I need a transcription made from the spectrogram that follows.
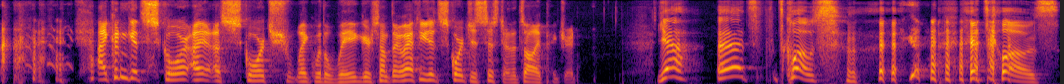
I couldn't get score I, a scorch like with a wig or something. After you did Scorch's sister, that's all I pictured. Yeah, it's it's close. it's close.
